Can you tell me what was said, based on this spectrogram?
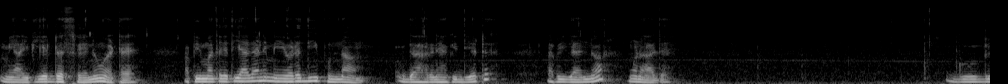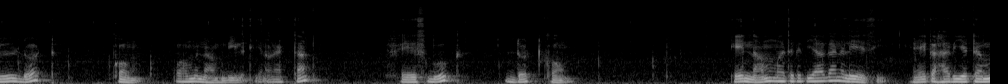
මේ IP එඩ්‍රස් වෙනුවට අපි මතක තියාගන්න මේවට දී පුන්නම් උදාහරණයක් ඉදිට අපි ගන්නවා මොනාද? google.com ඔහම නම් දීල තියෙන නැත්තම් facebook facebook.com ඒ නම් මතක තියාගන්න ලේසි මේක හරියටම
